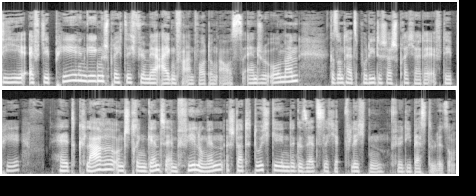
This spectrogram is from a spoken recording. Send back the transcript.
Die FDP hingegen spricht sich für mehr Eigenverantwortung aus. Andrew Ullmann, gesundheitspolitischer Sprecher der FDP, hält klare und stringente Empfehlungen statt durchgehende gesetzliche Pflichten für die beste Lösung.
